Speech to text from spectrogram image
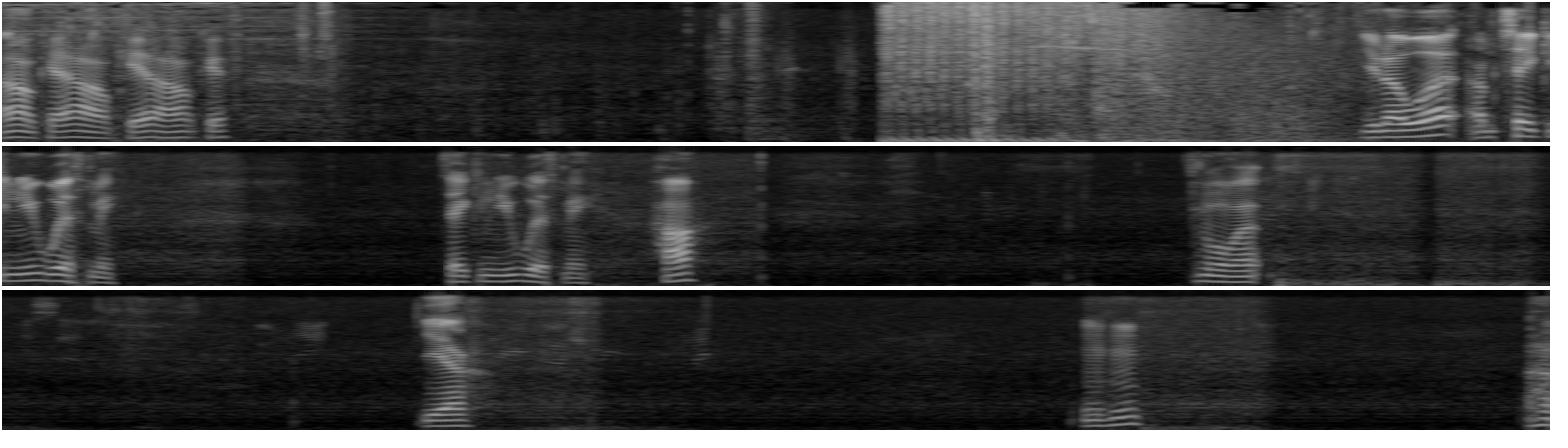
I don't care, I don't care, I don't care. You know what? I'm taking you with me. Taking you with me. Huh? What? Yeah. Mm-hmm. Uh-huh.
